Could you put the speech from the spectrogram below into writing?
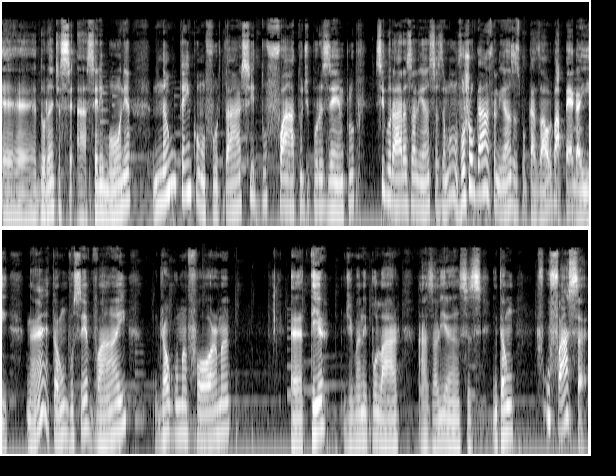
é, durante a, a cerimônia não tem como furtar-se do fato de, por exemplo, segurar as alianças da mão. Vou jogar as alianças pro casal e ah, pega aí, né? Então você vai de alguma forma é, ter de manipular as alianças. Então o faça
